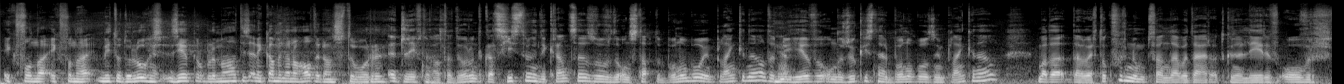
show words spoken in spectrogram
ik vond dat, ik vond dat methodologisch zeer problematisch en ik kan me daar nog altijd aan storen. Het leeft nog altijd door, want ik las gisteren in de krant zelfs over de ontsnapte bonobo in Plankenaal. Er Ja. nu heel veel onderzoek is naar bonobo's in Plankenaal. Maar dat, dat werd ook vernoemd van dat we daaruit kunnen leren over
